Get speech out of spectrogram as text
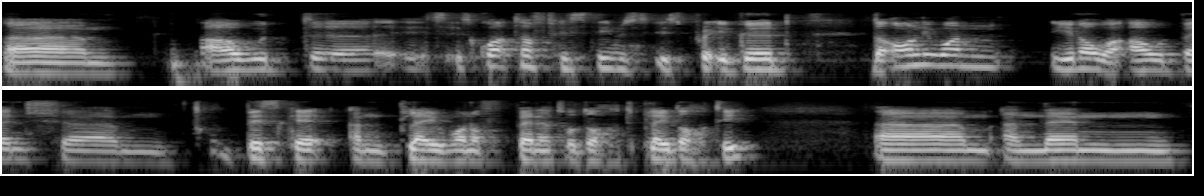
Um, I would, uh, it's, it's quite tough. His team is, is, pretty good. The only one, you know what, I would bench um, Biscuit and play one of Bennett or Doherty, play Doherty. Um, and then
